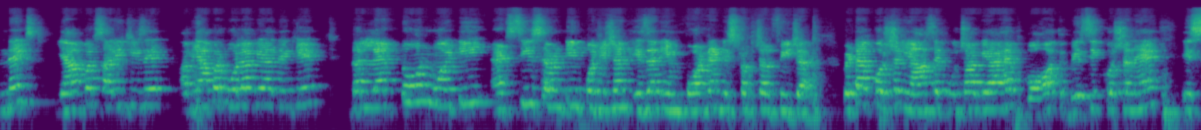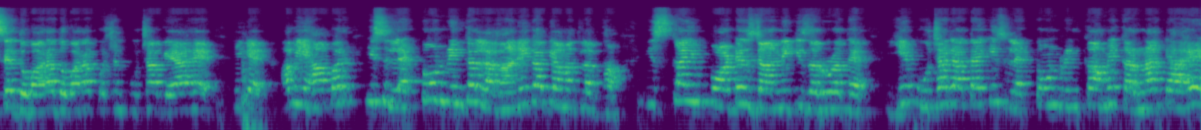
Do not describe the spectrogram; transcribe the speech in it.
नेक्स्ट यहाँ पर सारी चीज़ें, अब यहाँ पर बोला गया देखिए the lactone moiety at C seventeen position is an important structural feature बेटा क्वेश्चन यहाँ से पूछा गया है, बहुत बेसिक क्वेश्चन है, इससे दोबारा दोबारा क्वेश्चन पूछा गया है, ठीक है? अब यहाँ पर इस लेक्टोन रिंग का लगाने का क्या मतलब था? इसका इंपॉर्टेंस जानने की ज़रूरत है। ये पूछा जाता है कि इस लेक्टोन रिंग का हमें करना क्या है?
